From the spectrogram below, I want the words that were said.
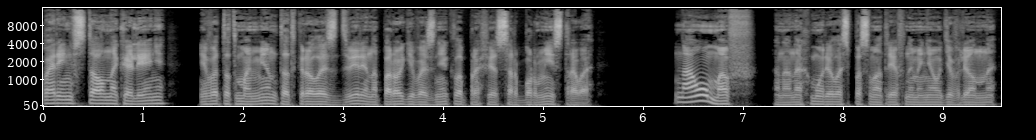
Парень встал на колени, и в этот момент открылась дверь, и на пороге возникла профессор Бурмистрова. «Наумов», — она нахмурилась, посмотрев на меня удивленно,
